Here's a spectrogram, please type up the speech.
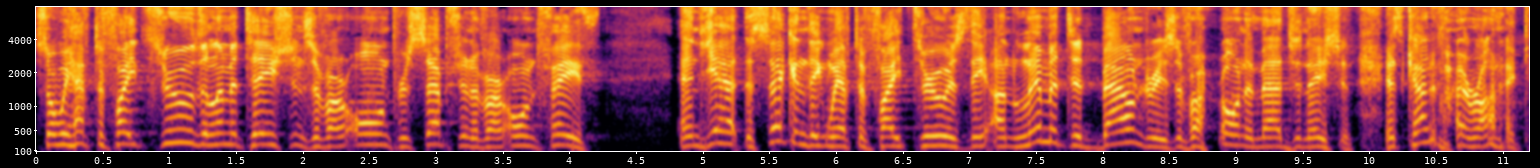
So we have to fight through the limitations of our own perception of our own faith. And yet, the second thing we have to fight through is the unlimited boundaries of our own imagination. It's kind of ironic.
